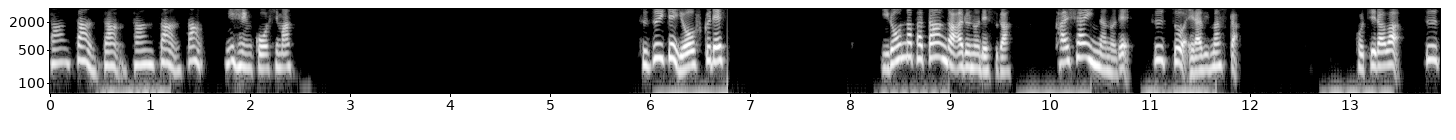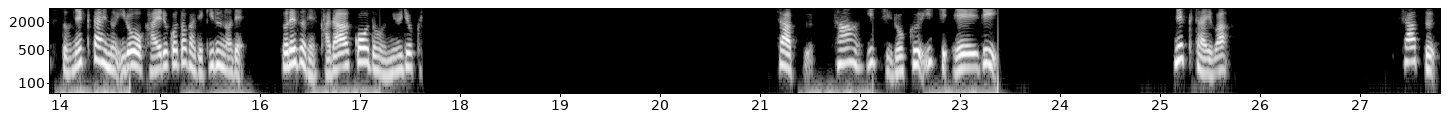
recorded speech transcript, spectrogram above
333333に変更します。続いて洋服です。いろんなパターンがあるのですが、会社員なのでスーツを選びました。こちらはスーツとネクタイの色を変えることができるので、それぞれカラーコードを入力シャープ 3161AD。ネクタイは、シャープ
